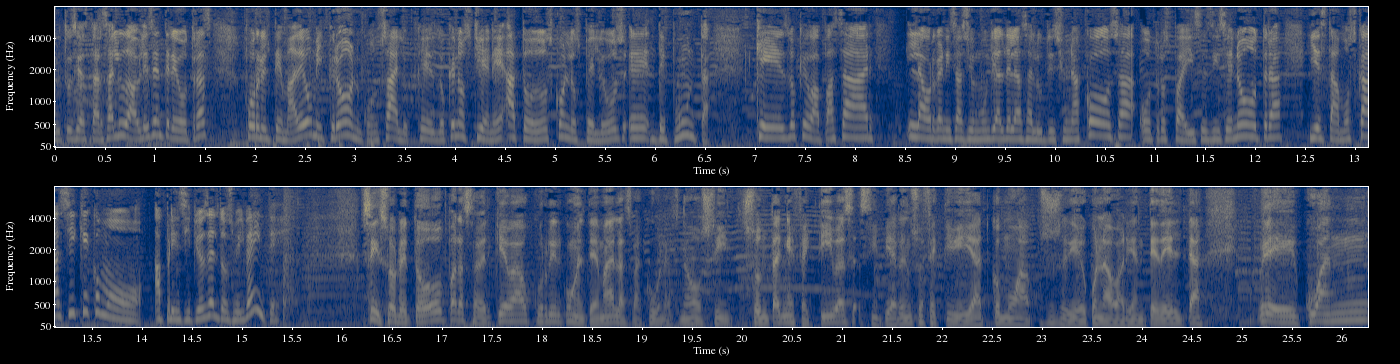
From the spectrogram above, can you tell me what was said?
Y a estar saludables, entre otras, por el tema de Omicron, Gonzalo, que es lo que nos tiene a todos con los pelos eh, de punta. ¿Qué es lo que va a pasar? La Organización Mundial de la Salud dice una cosa, otros países dicen otra, y estamos casi que como a principios del 2020. Sí, sobre todo para saber qué va a ocurrir con el tema de las vacunas, ¿no? Si son tan efectivas, si pierden su efectividad como ha sucedido con la variante Delta. Eh, ¿Cuán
